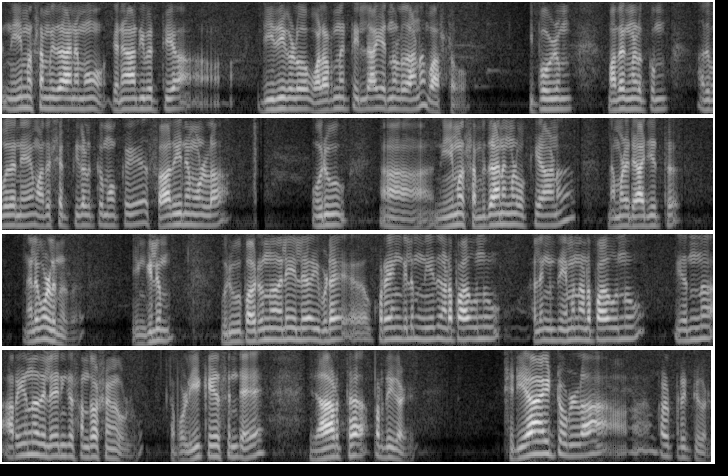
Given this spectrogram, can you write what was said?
നിയമ സംവിധാനമോ ജനാധിപത്യ രീതികളോ വളർന്നിട്ടില്ല എന്നുള്ളതാണ് വാസ്തവം. ഇപ്പോഴും മതങ്ങൾക്കും അതുപോലെ തന്നെ മതശക്തികൾക്കുമൊക്കെ സ്വാധീനമുള്ള ഒരു നിയമ സംവിധാനങ്ങളൊക്കെയാണ് നമ്മുടെ രാജ്യത്ത് നിലകൊള്ളുന്നത്. എങ്കിലും ഒരു പൗരെന്ന നിലയിൽ ഇവിടെ കുറേയെങ്കിലും നീതി നടപ്പാകുന്നു അല്ലെങ്കിൽ നിയമം നടപ്പാകുന്നു എന്ന് അറിയുന്നതിൽ എനിക്ക് സന്തോഷമേ ഉള്ളൂ. അപ്പോൾ ഈ കേസിന്റെ യഥാർത്ഥ പ്രതികൾ ശരിയായിട്ടുള്ള കൾപ്രിറ്റുകൾ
